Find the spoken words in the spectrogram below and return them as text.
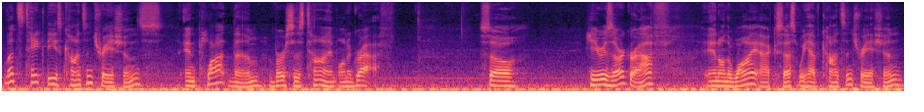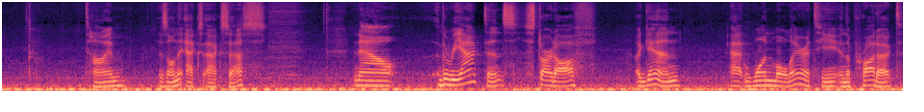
Let's take these concentrations and plot them versus time on a graph. So here's our graph, and on the y-axis we have concentration, time is on the x-axis. Now the reactants start off again at one molarity and the product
